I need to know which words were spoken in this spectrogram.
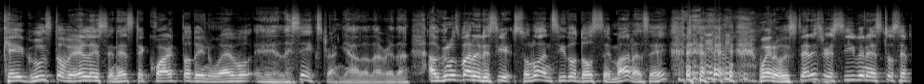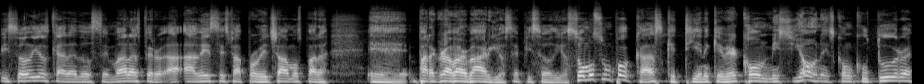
qué gusto verles en este cuarto de nuevo. Eh, les he extrañado, la verdad. Algunos van a decir, solo han sido dos semanas, ¿eh? bueno, ustedes reciben estos episodios cada dos semanas, pero a, veces aprovechamos para, eh, para grabar varios episodios. Somos un podcast que tiene que ver con misiones, con cultura,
